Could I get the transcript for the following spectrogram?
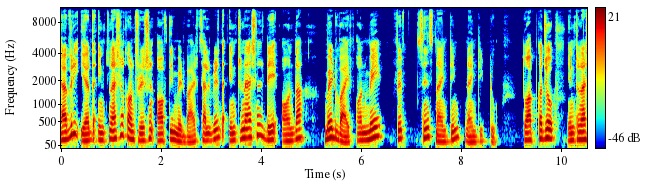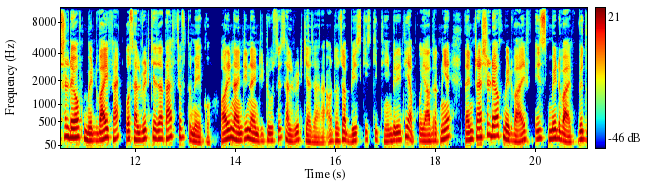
Every year, the International Confederation of the Midwife celebrates the International Day on the Midwife on May 5th since 1992. तो आपका जो इंटरनेशनल डे ऑफ़ मिडवाइफ है वो सेलिब्रेट किया जाता है फिफ्थ मे को और ये 1992 से सेलिब्रेट किया जा रहा है और 2020 की इसकी थीम भी रही थी आपको याद रखनी है। The international day of midwife is midwife with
